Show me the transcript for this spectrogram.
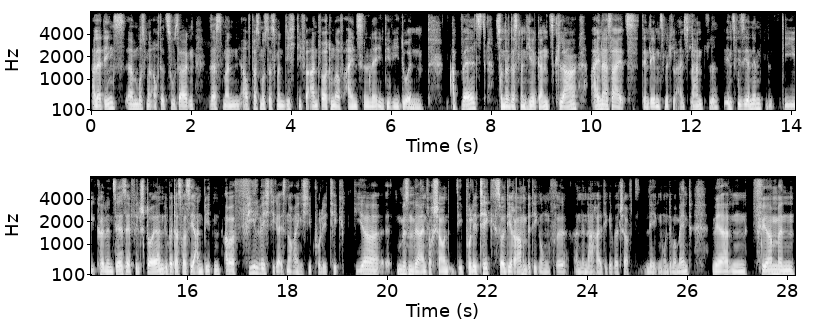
Allerdings äh, muss man auch dazu sagen, dass man aufpassen muss, dass man nicht die Verantwortung auf einzelne Individuen abwälzt, sondern dass man hier ganz klar einerseits den Lebensmitteleinzelhandel ins Visier nimmt. Die können sehr, sehr viel steuern über das, was sie anbieten. Aber viel wichtiger ist noch eigentlich die Politik. Hier müssen wir einfach schauen, die Politik soll die Rahmenbedingungen für eine nachhaltige Wirtschaft legen. Und im Moment werden Firmen,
